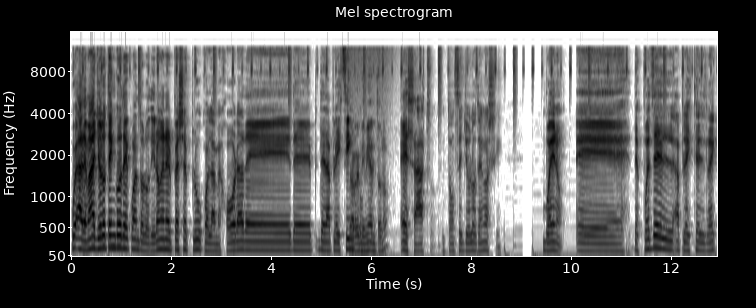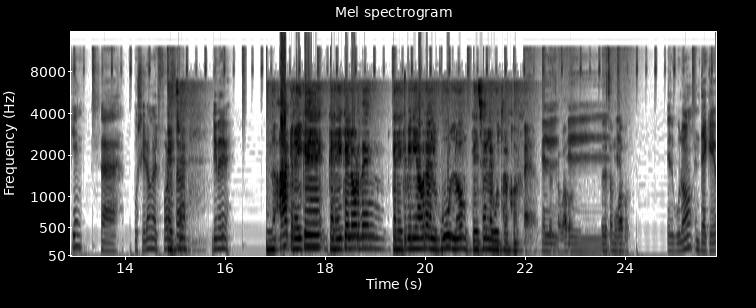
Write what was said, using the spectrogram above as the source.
Jue- Además, yo lo tengo de cuando lo dieron en el PS Plus con la mejora de, de, de la Play 5. De rendimiento, ¿no? Exacto. Entonces yo lo tengo así. Bueno, eh, después del a PlayStation Requiem, o sea, pusieron el Forza. Este- Dime, dime. No, Ah, creí que, creí que el orden, creí que venía ahora el Gulon, que ese le gusta al Jorge. Eh, El, está guapo. el, está muy el- guapo. el gulón, ¿de qué,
